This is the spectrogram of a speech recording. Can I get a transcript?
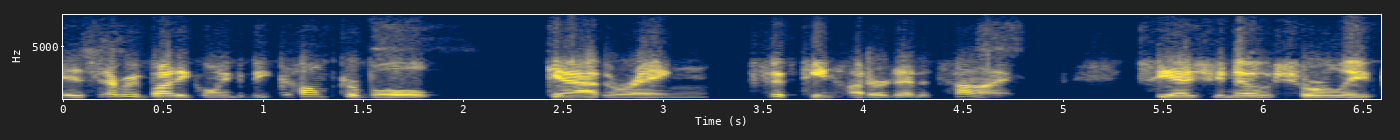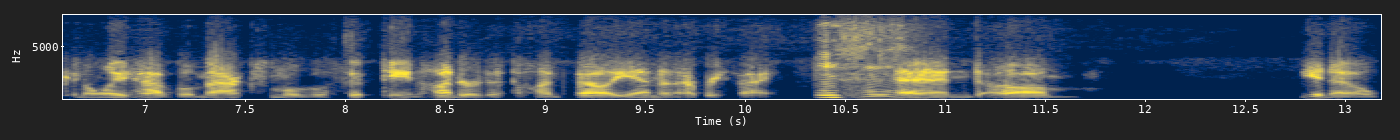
is everybody going to be comfortable gathering 1,500 at a time? See, as you know, surely you can only have a maximum of 1,500 at the Hunt Valley Inn and everything. Mm-hmm. And, um, you know,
